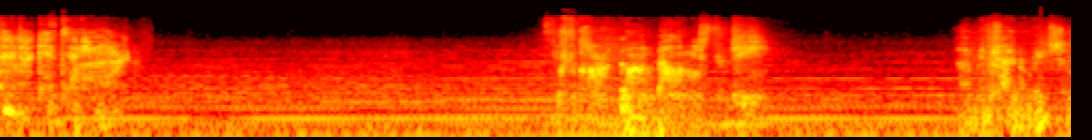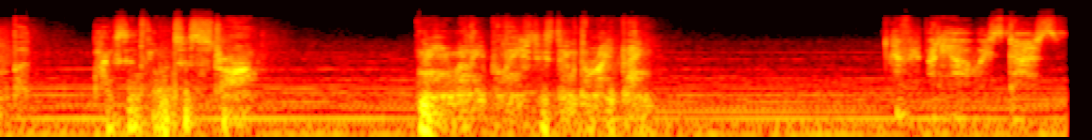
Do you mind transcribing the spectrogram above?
they're not kids anymore. With Clarke gone, Bellamy's the key. I've been trying to reach him, but Pike's influence is strong. And he really believes he's doing the right thing. Everybody always does.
